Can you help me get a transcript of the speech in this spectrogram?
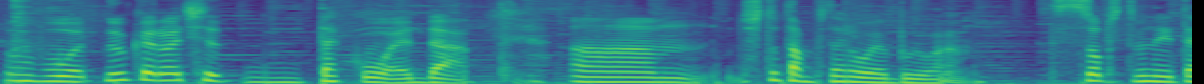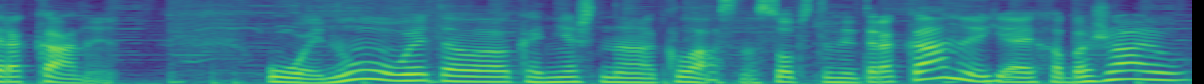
Вот, ну, короче, такое, да. Что там второе было? Собственные тараканы. Ой, ну, это, конечно, классно. Собственные тараканы, я их обожаю.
